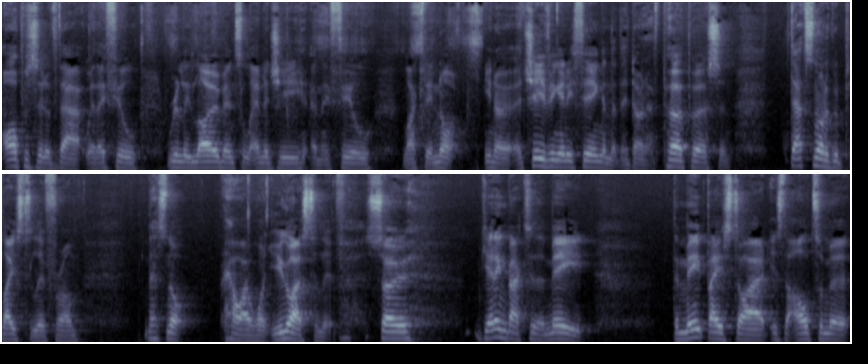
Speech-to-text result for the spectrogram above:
opposite of that, where they feel really low mental energy and they feel like they're not, you know, achieving anything and that they don't have purpose. And that's not a good place to live from. That's not how I want you guys to live. So, getting back to the meat, the meat based diet is the ultimate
